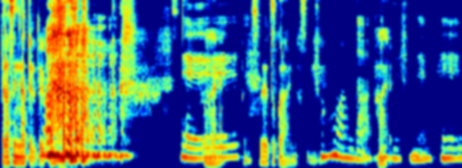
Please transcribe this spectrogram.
プラスになってるというか、へえ、はいそういうところありますね。そうなんだ。はいいいですね。へえ。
